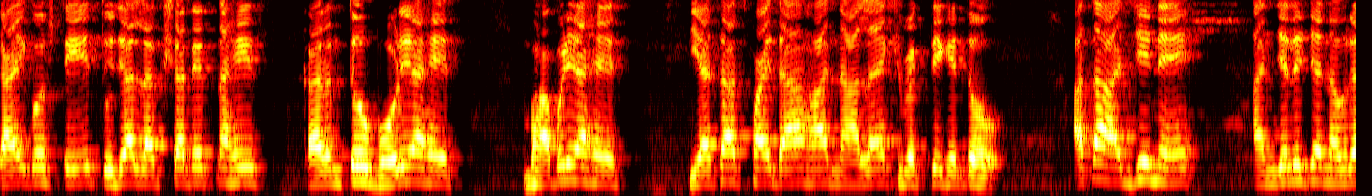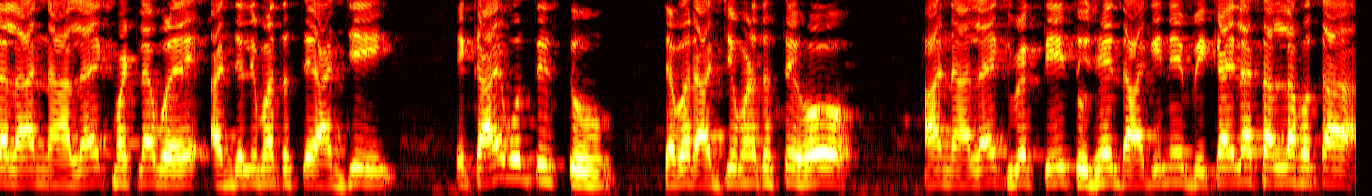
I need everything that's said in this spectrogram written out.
काही गोष्टी तुझ्या लक्षात येत नाहीस कारण तू भोळी आहेस भाबडी आहेस. याचाच फायदा हा नालायक व्यक्ती घेतो. आता आजीने अंजलीच्या नवऱ्याला नालायक म्हटल्यामुळे अंजली म्हणत असते आजी हे काय बोलतेस तू? त्यावर आजी म्हणत असते हो हा नालायक व्यक्ती तुझे दागिने विकायला चालला होता.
